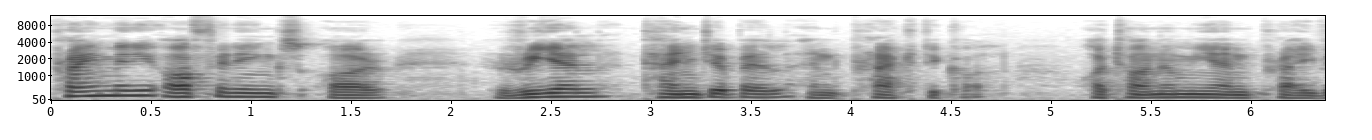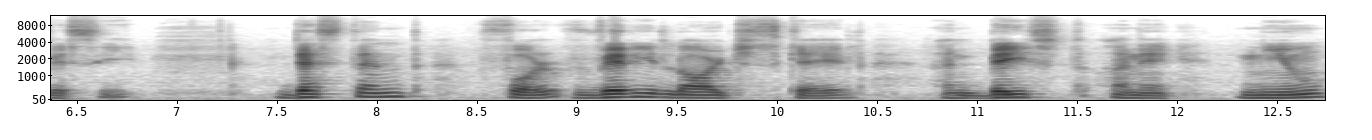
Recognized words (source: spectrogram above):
primary offerings are real, tangible, and practical autonomy and privacy, destined for very large scale and based on a new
